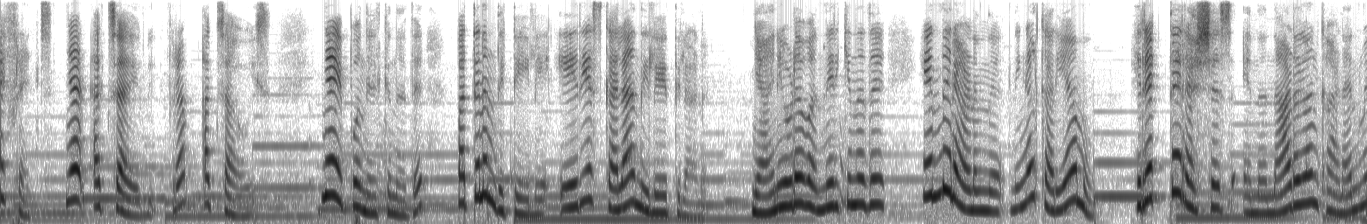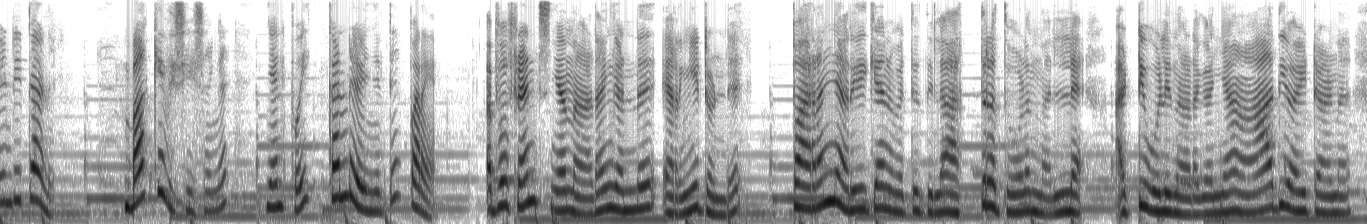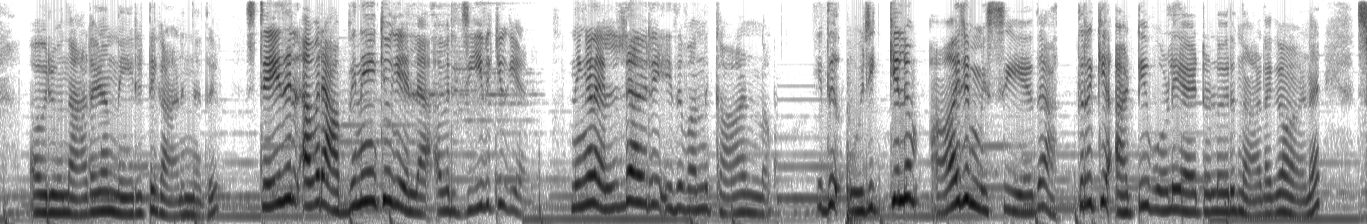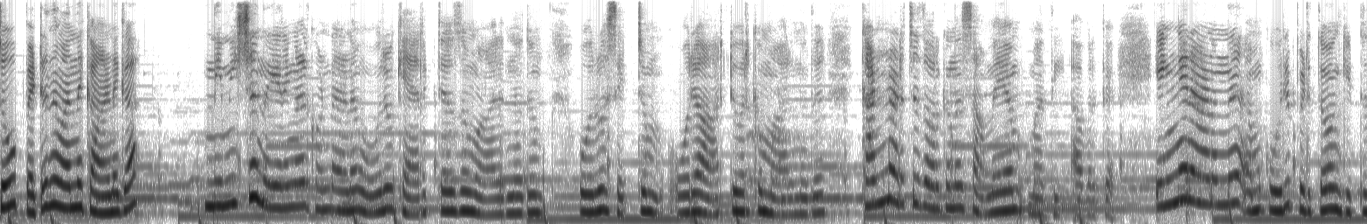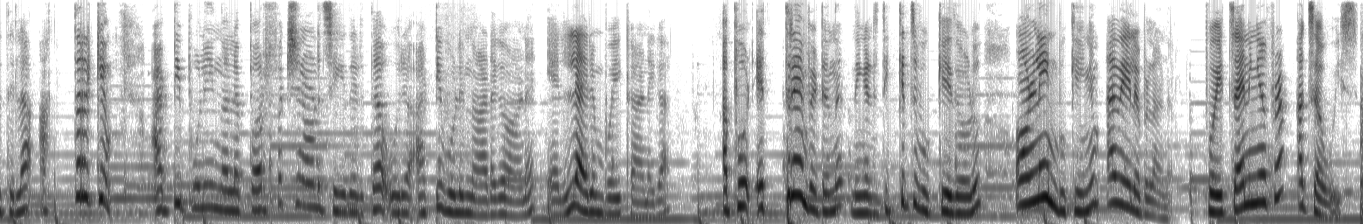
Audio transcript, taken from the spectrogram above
Hi friends ഞാൻ അക്സായബി from അക്സാവോയ്സ് ഞാൻ ഇപ്പോൾ നിൽക്കുന്നത് പത്തനംതിട്ടയിലെ ഏരിയസ് കലാനിലയത്തിലാണ്. ഞാനിവിടെ വന്നിരിക്കുന്നത് എന്തിനാണെന്ന് നിങ്ങൾക്കറിയാമോ? രക്തരക്ഷസ് എന്ന നാടകം കാണാൻ വേണ്ടിയിട്ടാണ്. ബാക്കി വിശേഷങ്ങൾ ഞാൻ പോയി കണ്ടു കഴിഞ്ഞിട്ട് പറയാം. അപ്പോൾ ഫ്രണ്ട്സ് ഞാൻ നാടകം കണ്ട് ഇറങ്ങിയിട്ടുണ്ട്. പറഞ്ഞറിയിക്കാൻ പറ്റത്തില്ല. അത്രത്തോളം നല്ല അടിപൊളി നാടകം. ഞാൻ ആദ്യമായിട്ടാണ് ഒരു നാടകം നേരിട്ട് കാണുന്നത്. സ്റ്റേജിൽ അവർ അഭിനയിക്കുകയല്ല അവർ ജീവിക്കുകയാണ്. നിങ്ങൾ എല്ലാവരും ഇത് വന്ന് കാണണം. ഇത് ഒരിക്കലും ആരും മിസ് ചെയ്യരുത്. അത്രയ്ക്ക് അടിപൊളിയായിട്ടുള്ള ഒരു നാടകമാണ്. സോ പെട്ടെന്ന് വന്ന് കാണുക. നിമിഷ നേരങ്ങൾ കൊണ്ടാണ് ഓരോ ക്യാരക്ടേഴ്സും മാറുന്നതും ഓരോ സെറ്റും ഓരോ ആർട്ട് വർക്കും മാറുന്നത്. കണ്ണടച്ച് തുറക്കുന്ന സമയം മതി അവർക്ക്. എങ്ങനെയാണെന്ന് നമുക്ക് ഒരു പിടുത്തവും കിട്ടത്തില്ല. അത്രയ്ക്കും അടിപൊളി നല്ല പെർഫെക്ഷനോട് ചെയ്തെടുത്ത ഒരു അടിപൊളി നാടകമാണ്. എല്ലാവരും പോയി കാണുക. അപ്പോൾ എത്രയും പെട്ടെന്ന് നിങ്ങളുടെ ടിക്കറ്റ് ബുക്ക് ചെയ്തോളൂ. ഓൺലൈൻ ബുക്കിങ്ങും അവൈലബിൾ ആണ്. പോയി സൈനിങ് ഫ്രം അക്സ വോയിസ്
